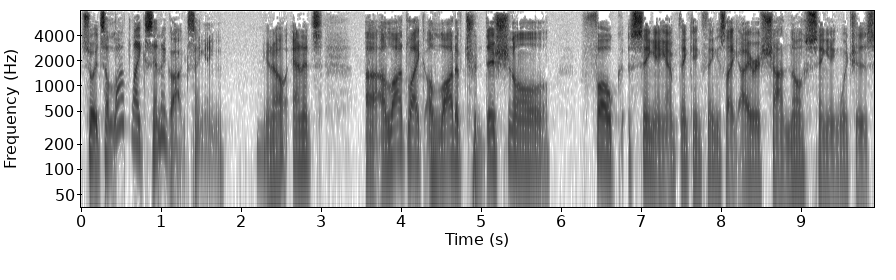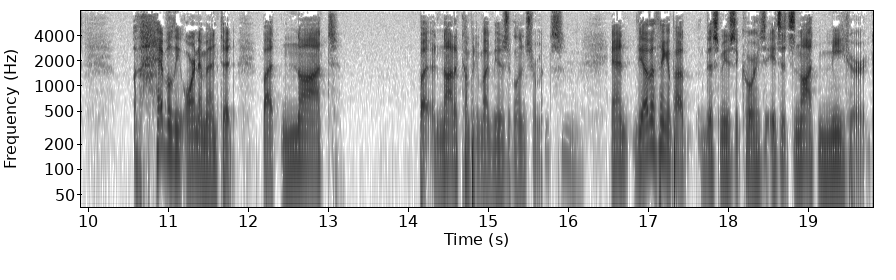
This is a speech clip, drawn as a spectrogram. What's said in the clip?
So it's a lot like synagogue singing, hmm. you know, and it's uh, a lot like a lot of traditional folk singing. I'm thinking things like Irish sean-nós singing, which is heavily ornamented, but not but not accompanied by musical instruments. Hmm. And the other thing about this music course is it's not metered,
